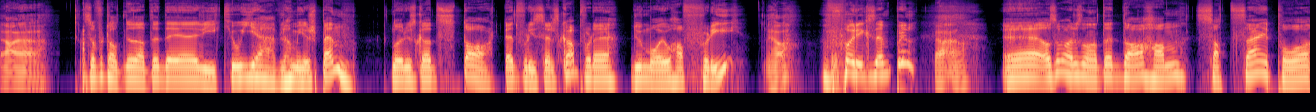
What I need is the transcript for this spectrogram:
Ja, ja, ja. Så fortalte han jo det at det, det ryker jo jævla mye spenn når du skal starte et flyselskap, for det, du må jo ha fly, Ja, for eksempel. ja. ja. Eh, og så var det sånn at da han satte seg på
